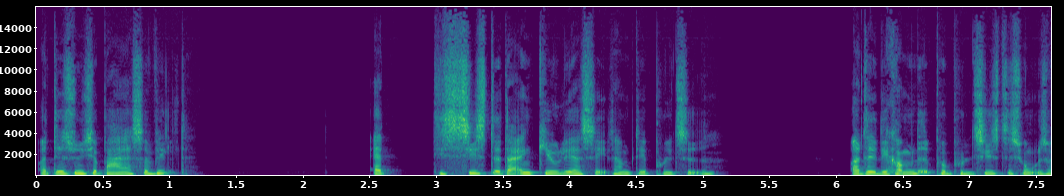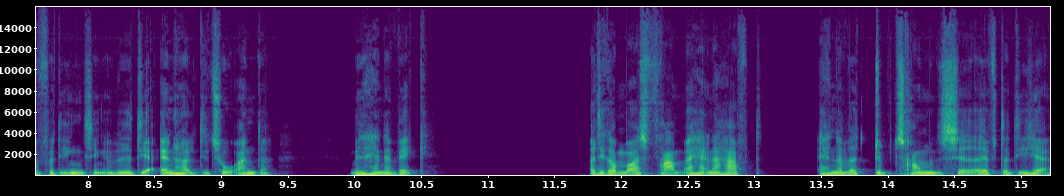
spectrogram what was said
og det synes jeg bare er så vildt. At de sidste, der angiveligt har set ham, det er politiet. Og da de kommer ned på politistationen, så får de ingenting at vide. De har anholdt de to andre, men han er væk. Og det kommer også frem, at han har haft, at han har været dybt traumatiseret efter de her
